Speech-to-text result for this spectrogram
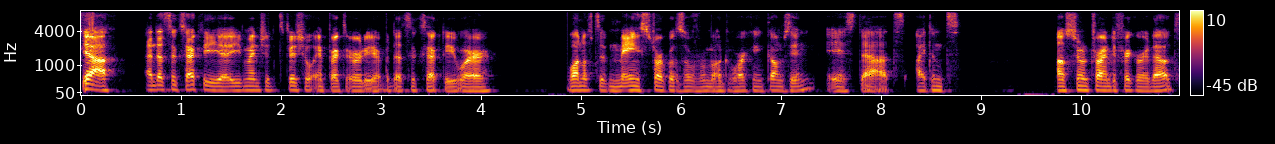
Yeah, and that's exactly uh, you mentioned visual impact earlier, but that's exactly where one of the main struggles of remote working comes in is that I don't. I'm still trying to figure it out,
